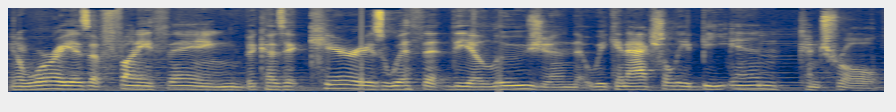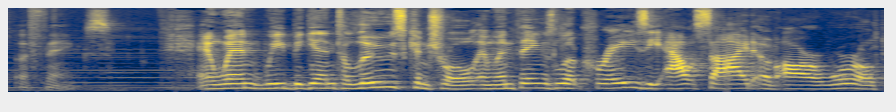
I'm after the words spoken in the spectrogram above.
You know, worry is a funny thing because it carries with it the illusion that we can actually be in control of things. And when we begin to lose control and when things look crazy outside of our world,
